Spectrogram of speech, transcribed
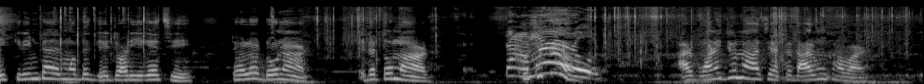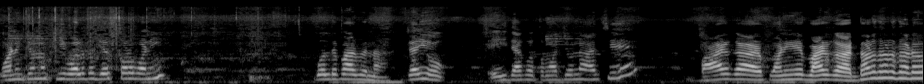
এই ক্রিমটা এর মধ্যে জড়িয়ে গেছে। এটা হলো ডোনাট এটা তোমার। আর বনের জন্য আছে একটা দারুণ খাবার। বনের জন্য কি বলো তো গেস করো বনি? বলতে পারবে না। যাই হোক এই দেখো তোমার জন্য আছে বার্গার পনিরের বার্গার। ধরো ধরো ধরো।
